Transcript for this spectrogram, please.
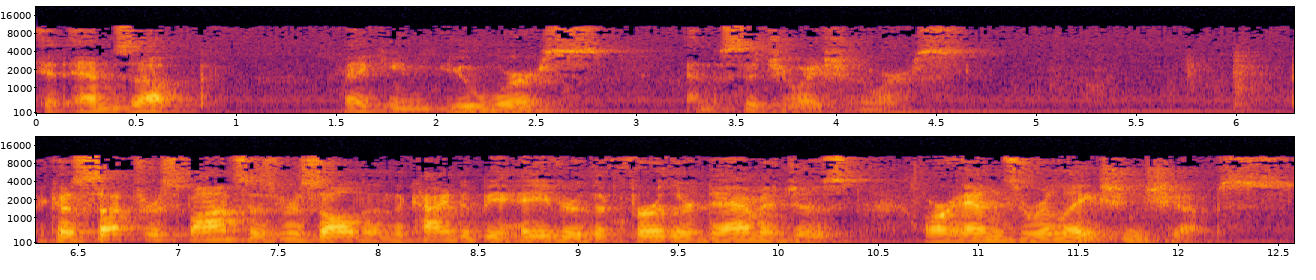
it ends up making you worse and the situation worse. Because such responses result in the kind of behavior that further damages or ends relationships.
